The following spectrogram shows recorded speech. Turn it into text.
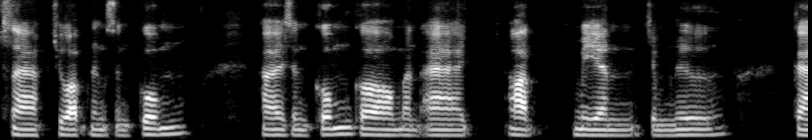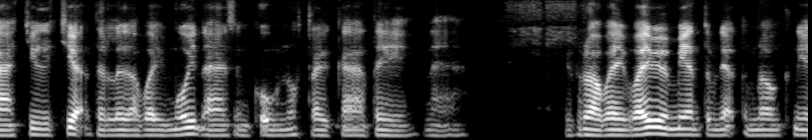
ផ្សារភ្ជាប់នឹងសង្គមហើយសង្គមក៏មិនអាចអត់មានជំនឿការជឿជាក់ទៅលើអ្វីមួយដែលសង្គមនោះត្រូវការទេណា ពីព្រោះអ្វីអ្វីវាមានទំនាក់ទំនងគ្នា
